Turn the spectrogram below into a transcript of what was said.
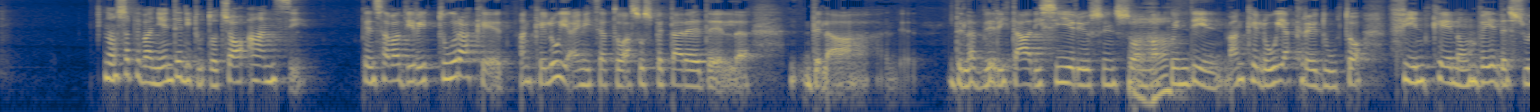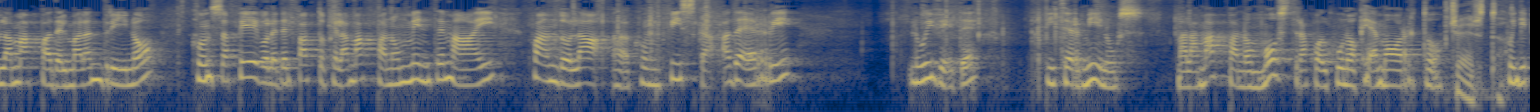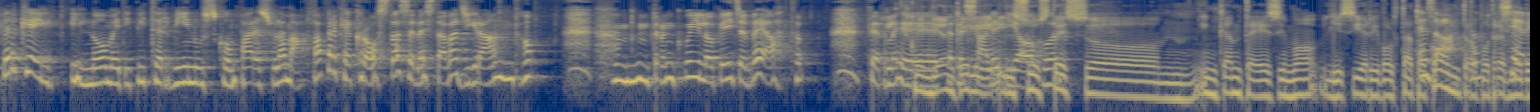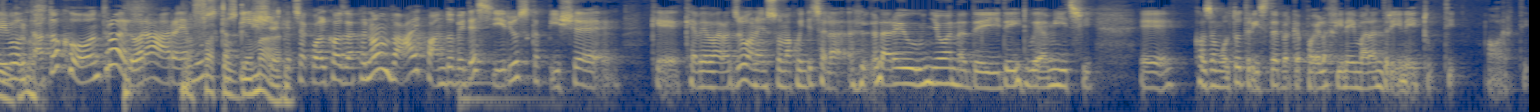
non sapeva niente di tutto ciò, anzi pensava addirittura che anche lui ha iniziato a sospettare del- della, della verità di Sirius, insomma, Ah. quindi anche lui ha creduto finché non vede sulla mappa del malandrino, consapevole del fatto che la mappa non mente mai, quando la eh, confisca ad Harry, lui vede Peter Minus, ma la mappa non mostra qualcuno che è morto. certo. Quindi perché il, il nome di Peter Minus compare sulla mappa? Perché Crosta se le stava girando tranquillo, felice e beato per le, Quindi per anche le sale lì di il suo stesso mh, incantesimo gli si è rivoltato Esatto, contro, potremmo si è dire. no? rivoltato contro e allora Remus capisce sgamare. che c'è qualcosa che non va e quando vede Sirius capisce che, che aveva ragione, insomma, quindi c'è la, la reunion dei, dei due amici, e cosa molto triste perché poi alla fine i malandrini tutti morti.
